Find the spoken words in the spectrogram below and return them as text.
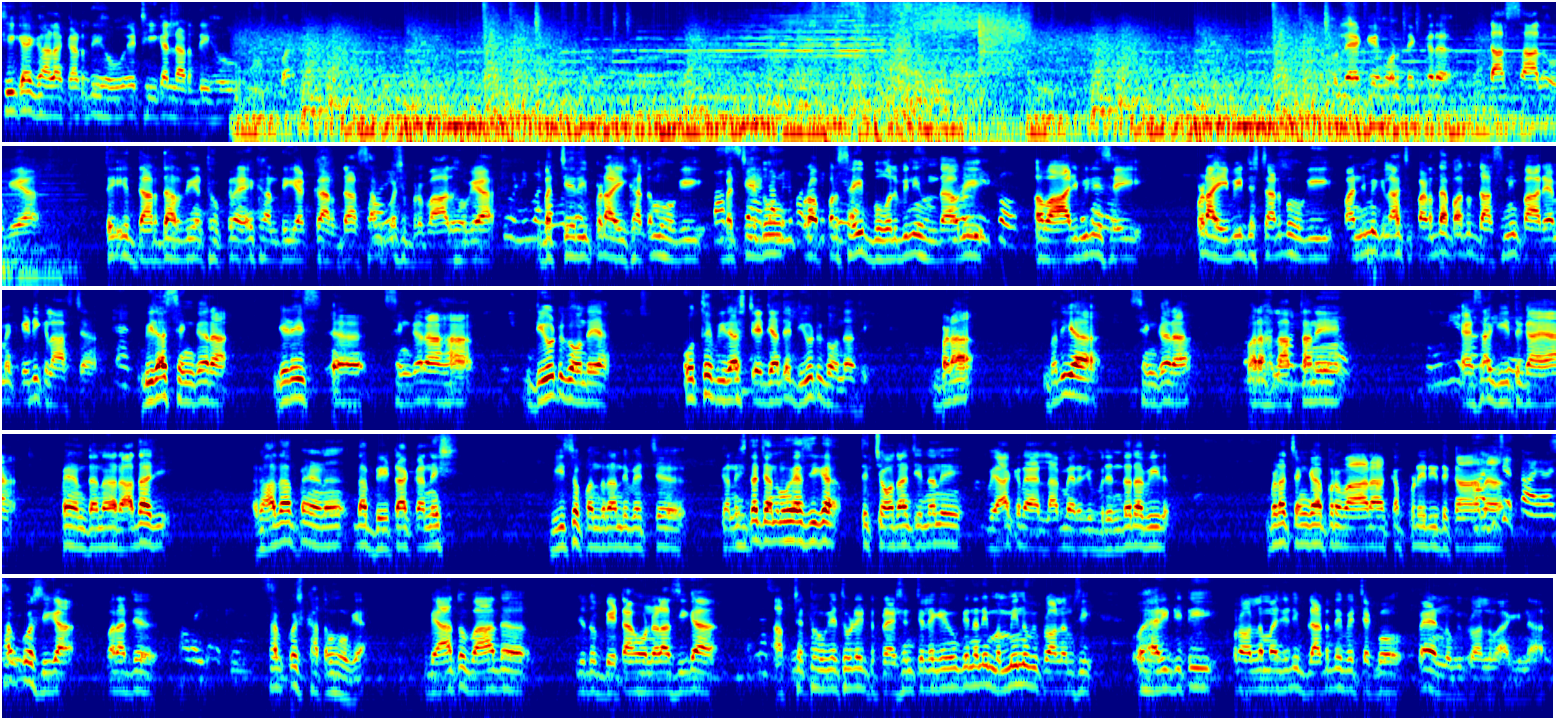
ਠੀਕ ਹੈ ਗਾਲਾਂ ਕੱਢਦੀ ਹੋਊ ਇਹ ਠੀਕ ਹੈ ਲੜਦੀ ਹੋਊ ਪਰ ਤੋਂ ਲੈ ਕੇ ਹੁਣ ਤੱਕ 10 ਸਾਲ ਹੋ ਗਿਆ ਤੇ ਇਹ ਦਰ ਦਰ ਦੀਆਂ ਠੋਕਰਾਂ ਇਹ ਖਾਂਦੀ ਆ ਘਰ ਦਾ ਸਭ ਕੁਝ ਬਰਬਾਦ ਹੋ ਗਿਆ ਬੱਚੇ ਦੀ ਪੜ੍ਹਾਈ ਖਤਮ ਹੋ ਗਈ ਬੱਚੇ ਨੂੰ ਪ੍ਰੋਪਰ ਸਹੀ ਬੋਲ ਵੀ ਨਹੀਂ ਹੁੰਦਾ ਉਹਦੀ ਆਵਾਜ਼ ਵੀ ਨਹੀਂ ਸਹੀ। ਪੜ੍ਹਾਈ ਵੀ ਡਿਸਟਰਬ ਹੋ ਗਈ। ਪੰਜਵੀਂ ਕਲਾਸ ਚ ਪੜ੍ਹਦਾ ਪਰ ਤੂੰ ਦੱਸ ਨਹੀਂ ਪਾ ਰਿਹਾ ਮੈਂ ਕਿਹੜੀ ਕਲਾਸ ਚ ਆ। ਵੀਰਾ ਸਿੰਗਰ ਆ ਜਿਹੜੇ ਸਿੰਗਰ ਆ ਆਹ ਡਿਊਟ ਗਾਉਂਦੇ ਆ ਉੱਥੇ ਵੀਰਾ ਸਟੇਜਾਂ ਤੇ ਡਿਊਟ ਗਾਉਂਦਾ ਸੀ। ਬੜਾ ਵਧੀਆ ਸਿੰਗਰ ਆ ਪਰ ਹਾਲਾਤਾਂ ਨੇ ਐਸਾ ਗੀਤ ਗਾਇਆ ਭੈਣ ਦਾ ਨਾਂ ਰਾਧਾ ਜੀ। ਰਾਧਾ ਭੈਣ ਦਾ ਬੇਟਾ ਕਨਿਸ਼ 2015 ਦੇ ਵਿੱਚ ਕਨਿਸ਼ ਦਾ ਜਨਮ ਹੋਇਆ ਸੀਗਾ ਤੇ 14 ਚ ਇਹਨਾਂ ਨੇ ਵਿਆਹ ਕਰਾਇਆ ਲਵ ਮੈਰਿਜ ਵਰਿੰਦਰ ਆ ਵੀਰ। ਬੜਾ ਚੰਗਾ ਪਰਿਵਾਰ ਆ ਕੱਪੜੇ ਦੀ ਦੁਕਾਨ ਆ ਸਭ ਕੁਝ ਸੀਗਾ ਪਰ ਅੱਜ ਸਭ ਕੁਝ ਖਤਮ ਹੋ ਗਿਆ। ਵਿਆਹ ਤੋਂ ਬਾਅਦ ਜਦੋਂ ਬੇਟਾ ਹੋਣ ਵਾਲਾ ਸੀਗਾ ਅਪਸੈਟ ਹੋ ਗਏ ਥੋੜੇ ਡਿਪਰੈਸ਼ਨ ਚਲੇ ਗਏ ਕਿਉਂਕਿ ਇਹਨਾਂ ਦੀ ਮੰਮੀ ਨੂੰ ਵੀ ਪ੍ਰੋਬਲਮ ਸੀ। ਉਹ ਹੈਰੀਡਿਟੀ ਪ੍ਰੋਬਲਮ ਆ ਜਿਹੜੀ ਬਲੱਡ ਦੇ ਵਿੱਚ ਅੱਗੋਂ ਭੈਣ ਨੂੰ ਵੀ ਪ੍ਰੋਬਲਮ ਆ ਗਈ ਨਾਲ।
